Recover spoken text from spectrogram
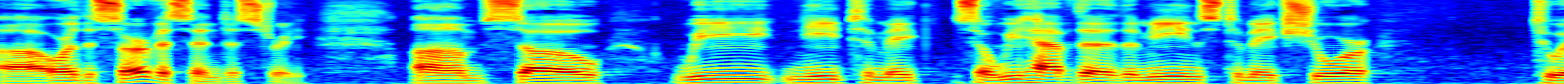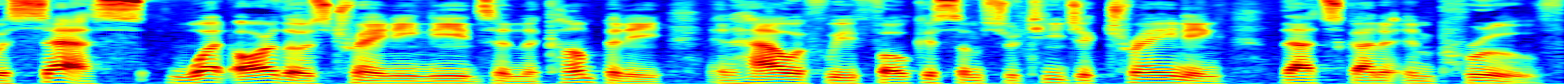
uh, or the service industry. Um, so we need to make so we have the, the means to make sure to assess what are those training needs in the company and how if we focus some strategic training that's going to improve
